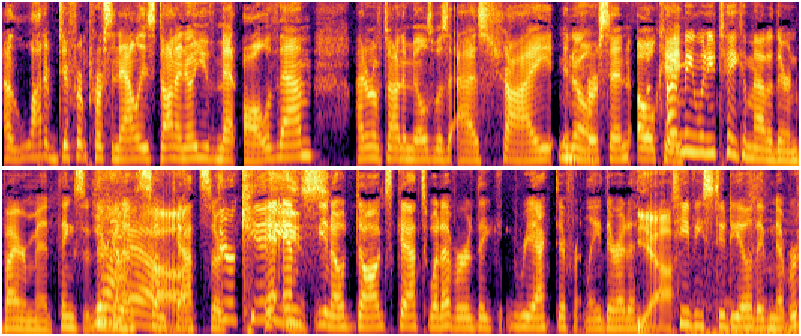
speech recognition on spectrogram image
a lot of different personalities. Don, I know you've met all of them. I don't know if Donna Mills was as shy in No. person. Oh, okay. I mean, when you take them out of their environment, things they're Yeah. gonna. Some cats are They're and, kitties. and you know, dogs, cats, whatever. They react differently. They're at a Yeah. TV studio. They've never.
